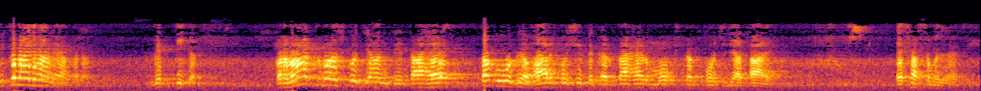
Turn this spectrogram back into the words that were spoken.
इतना ज्ञान है अपना, व्यक्तिगत। परमात्मा उसको ज्ञान देता है, तब वो व्यवहार को सिद्ध करता है और मोक्ष तक पहुँच जाता है। ऐसा समझना चाहिए।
